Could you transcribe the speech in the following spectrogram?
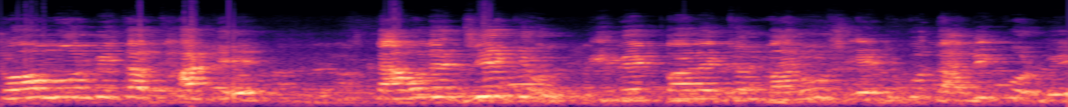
সহমর্মিতা থাকে, তাহলে যে কেউ বিবেক বিবেকবান একজন মানুষ এটুকু দাবি করবে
